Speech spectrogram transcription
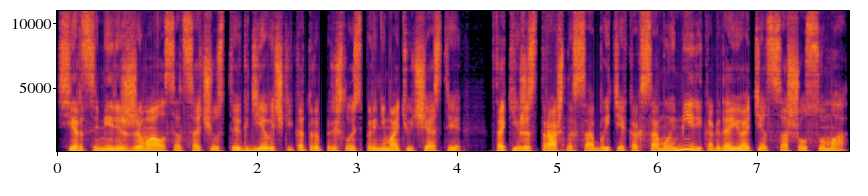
Сердце Мири сжималось от сочувствия к девочке, которой пришлось принимать участие в таких же страшных событиях, как самой Мире, когда ее отец сошел с ума.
